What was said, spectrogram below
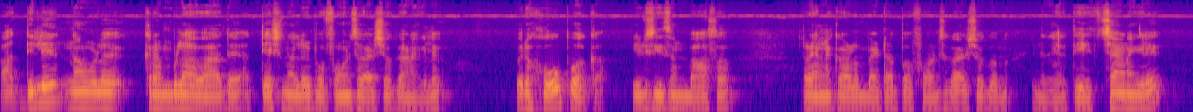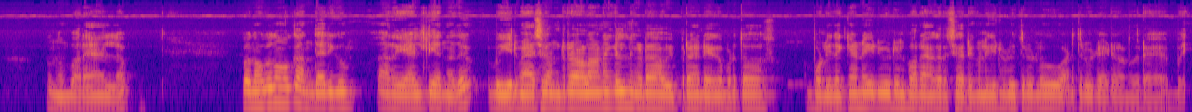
അതിൽ നമ്മൾ ക്രംബിളാവാതെ അത്യാവശ്യം നല്ലൊരു പെർഫോമൻസ് കാഴ്ചവെക്കുകയാണെങ്കിൽ ഒരു ഹോപ്പ് വെക്കാം. ഈ ഒരു സീസൺ ബാസ റയലിനേക്കാളും ബെറ്റർ പെർഫോമൻസ് കാഴ്ചവെക്കുന്നു. ഇനി നേരെ തിരിച്ചാണെങ്കിൽ ഒന്നും പറയാനില്ല. ഇപ്പോൾ നമുക്ക് നോക്കാം എന്തായിരിക്കും റിയാലിറ്റി എന്നത്. ഇപ്പോൾ ഈ ഒരു മാച്ച് കണ്ട ഒരാളാണെങ്കിൽ നിങ്ങളുടെ അഭിപ്രായം രേഖപ്പെടുത്തുക അപ്പോൾ ഇതൊക്കെയാണ് ഈ ഒരു വീഡിയോയിൽ പറയാൻ ആഗ്രഹിച്ച കാര്യങ്ങൾ. ഈ വീഡിയോ ഇത്രയുള്ളൂ അടുത്തൊരു വീഡിയോ ആയിട്ട് കാണുന്നവരെ ബൈ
